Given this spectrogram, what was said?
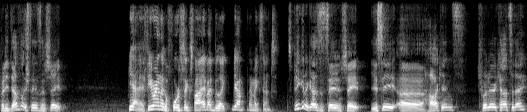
But he definitely stays in shape. Yeah, if he ran like a four six five, I'd be like, yeah, that makes sense. Speaking of guys that stayed in shape, you see uh, Hawkins' Twitter account today,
